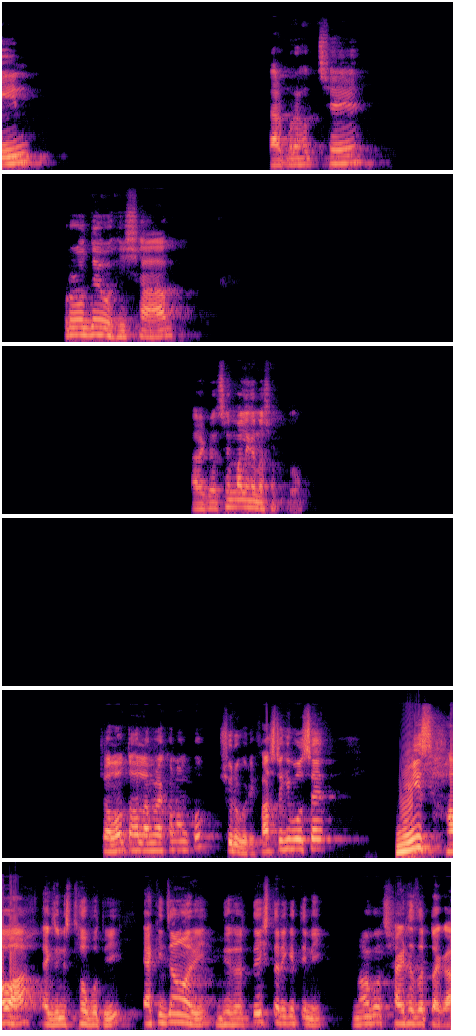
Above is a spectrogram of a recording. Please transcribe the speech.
ঋণ, তারপরে হচ্ছে প্রদেয় হিসাব আর একটা হচ্ছে মালিকানা সত্য। চলো, তাহলে আমরা এখন অঙ্ক শুরু করি। ফার্স্টে কি বলছে? মিস হাওয়া একজন স্থপতি, একই জানুয়ারি দুই হাজার তেইশ তারিখে তিনি নগদ ষাট হাজার টাকা,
